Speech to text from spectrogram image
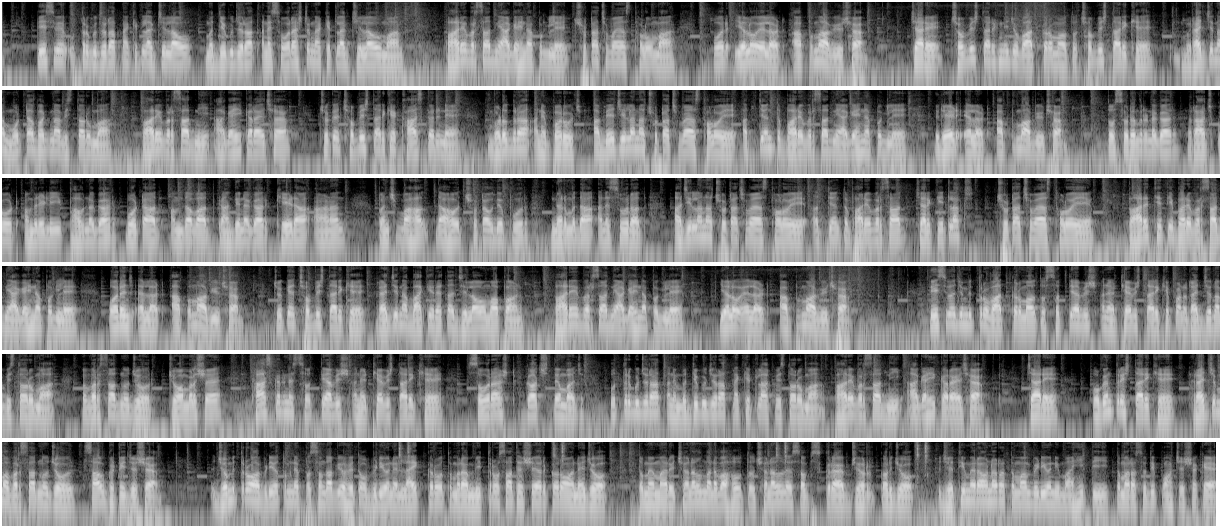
તે સિવાય ઉત્તર ગુજરાતના કેટલાક જિલ્લાઓ, મધ્ય ગુજરાત અને સૌરાષ્ટ્રના કેટલાક જિલ્લાઓમાં ભારે વરસાદની આગાહીના પગલે છૂટાછવાયા સ્થળોમાં ઓર યલો એલર્ટ આપવામાં આવ્યું છે. જ્યારે છવ્વીસ તારીખની જો વાત કરવામાં આવે તો છવ્વીસ તારીખે રાજ્યના મોટાભાગના વિસ્તારોમાં ભારે વરસાદની આગાહી કરાઈ છે. જોકે છવ્વીસ તારીખે ખાસ કરીને વડોદરા અને ભરૂચ આ બે જિલ્લાના છૂટાછવાયા સ્થળોએ અત્યંત ભારે વરસાદની આગાહીના પગલે રેડ એલર્ટ આપવામાં આવ્યું છે. તો સુરેન્દ્રનગર, રાજકોટ, અમરેલી, ભાવનગર, બોટાદ, અમદાવાદ, ગાંધીનગર, ખેડા, આણંદ, પંચમહાલ, દાહોદ, છોટાઉદેપુર, નર્મદા અને સુરત આ જિલ્લાના છૂટાછવાયા સ્થળોએ અત્યંત ભારે વરસાદ. જ્યારે કેટલાક છૂટાછવાયા સ્થળોએ ભારેથી અતિ ભારે વરસાદની આગાહીના પગલે ઓરેન્જ એલર્ટ આપવામાં આવ્યું છે. જોકે છવ્વીસ તારીખે રાજ્યના બાકી રહેતા જિલ્લાઓમાં પણ ભારે વરસાદની આગાહીના પગલે યલો એલર્ટ આપવામાં આવ્યું છે. તે સિવાય જો મિત્રો વાત કરવામાં આવે તો સત્યાવીસ અને અઠ્યાવીસ તારીખે પણ રાજ્યના વિસ્તારોમાં વરસાદનું જોર જોવા મળશે. ખાસ કરીને સત્યાવીસ અને અઠ્યાવીસ તારીખે સૌરાષ્ટ્ર, કચ્છ તેમજ ઉત્તર ગુજરાત અને મધ્ય ગુજરાતના કેટલાક વિસ્તારોમાં ભારે વરસાદની આગાહી કરાય છે. જ્યારે ઓગણત્રીસ તારીખે રાજ્યમાં વરસાદનો જોર સાવ ઘટી જશે. જો મિત્રો આ વીડિયો તમને પસંદ આવ્યો હોય તો વિડીયોને લાઇક કરો, તમારા મિત્રો સાથે શેર કરો અને જો તમે મારી ચેનલમાં નવા હોવ તો ચેનલને સબસ્ક્રાઈબ જરૂર કરજો, જેથી મેં આવનારા તમામ વિડીયોની માહિતી તમારા સુધી પહોંચી શકે.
